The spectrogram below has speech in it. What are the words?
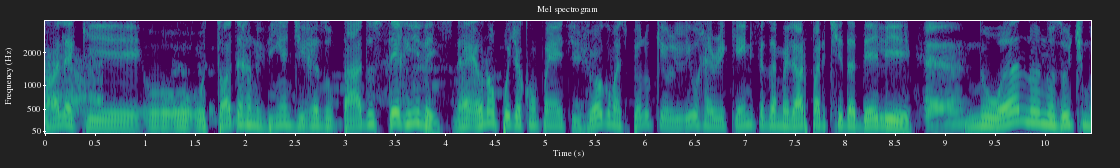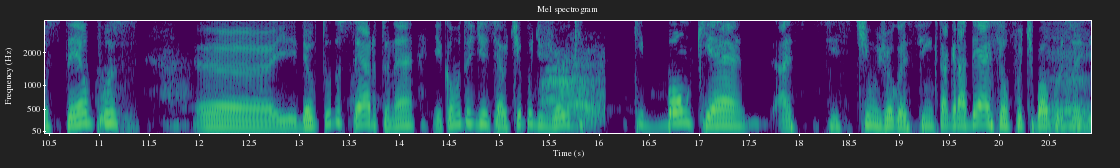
olha que o, o, Tottenham vinha de resultados terríveis, né? Eu não pude acompanhar esse jogo, mas pelo que eu li, o Harry Kane fez a melhor partida dele é... no ano, nos últimos tempos, uh, e deu tudo certo, né? E como tu disse, é o tipo de jogo que, que bom que é assistir um jogo assim, que tu agradece ao futebol por sua uhum.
